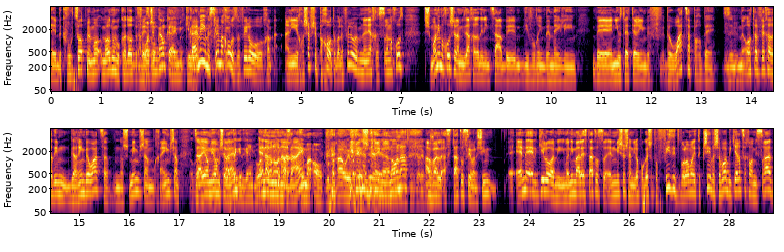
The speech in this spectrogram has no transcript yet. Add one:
אה, בקבוצות מאוד ממוקדות בפייסבוק. למרות שהם גם קיימים. כאילו... קיימים, 20 אחוז, אפילו, אני חושב שפחות, אבל אפילו נניח 20 אחוז, 80 אחוז של המגזר החרדי נמצא בדיבורים, במיילים, בניוזלטרים, בוואטסאפ הרבה. זה מאות אלפי חרדים גרים בוואטסאפ, נושמים שם, חיים שם, אוקיי. זה היום יום שלהם. אין ארנונה עדיין. כי מחר הוא יבקש... אין עדיין אה, ארנונה, אבל הסטטוסים, אנשים אין, אין, כאילו, אני, אם אני מעלה סטטוס, אין מישהו שאני לא פוגש אותו פיזית, והוא לא אומר לי, תקשיב, השבוע ביקר אצלך במשרד,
